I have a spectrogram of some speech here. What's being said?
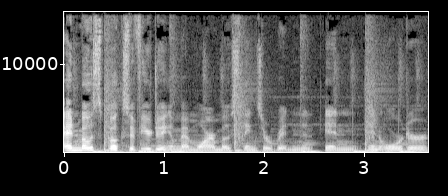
and most books if you're doing a memoir, most things are written in in, in order.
